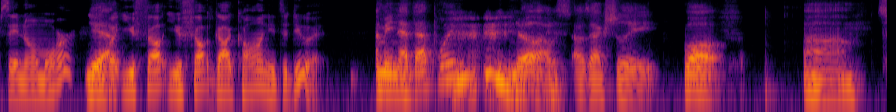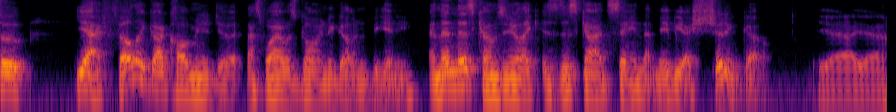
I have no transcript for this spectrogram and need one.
say no more? Yeah. But you felt you felt God calling you to do it. I mean, at that point, no, I was I was actually well, um, so yeah, I felt like God called me to do it. That's why I was going to go in the beginning. And then this comes, and you're like, is this God saying that maybe I shouldn't go? Yeah, yeah.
